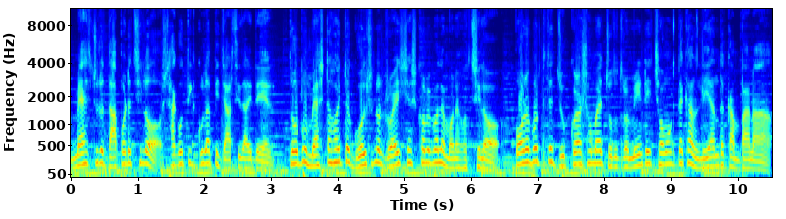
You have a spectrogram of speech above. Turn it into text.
ম্যাচ জুড়ে দাপটে ছিল স্বাগতিক গোলাপি জার্সিদারিদের। তবু ম্যাচটা হয়তো গোল শূন্য ড্রয়ে শেষ করবে বলে মনে হচ্ছিল। পরবর্তীতে যোগ করার সময় চতুর্থ মিনিটেই চমক দেখান লিয়ান্দো কাম্পানা।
